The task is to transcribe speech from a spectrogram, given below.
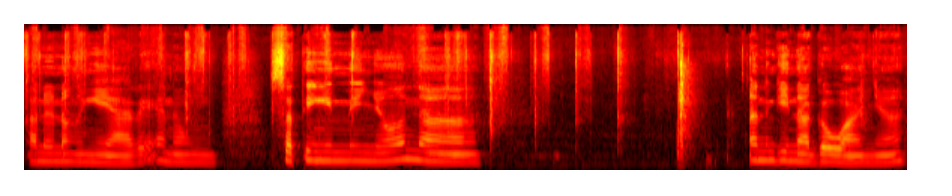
Ano nang nangyayari? Anong sa tingin ninyo na anong ginagawa niya?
